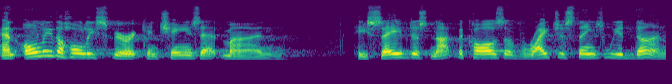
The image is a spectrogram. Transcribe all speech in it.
And only the Holy Spirit can change that mind. He saved us not because of righteous things we had done,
